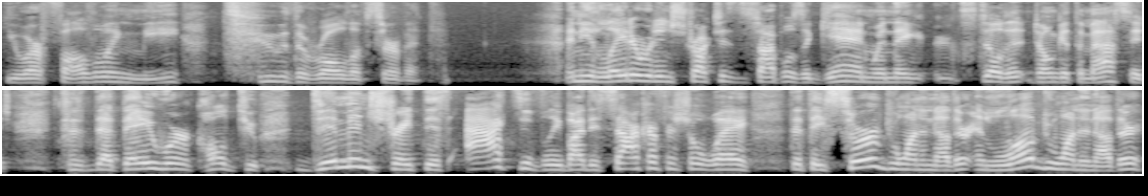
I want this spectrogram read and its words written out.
you are following me to the role of servant. And he later would instruct his disciples again when they still don't get the message to, that they were called to demonstrate this actively by the sacrificial way that they served one another and loved one another.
